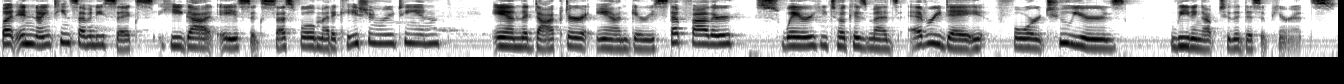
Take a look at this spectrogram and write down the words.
But in 1976, he got a successful medication routine, and the doctor and Gary's stepfather swear he took his meds every day for two years leading up to the disappearance.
